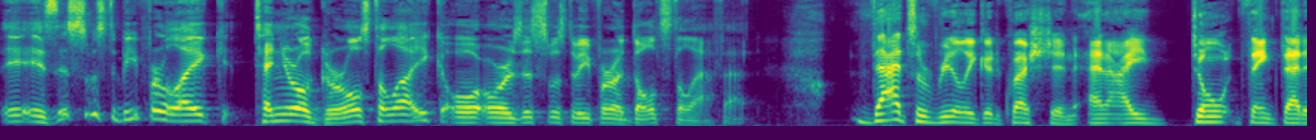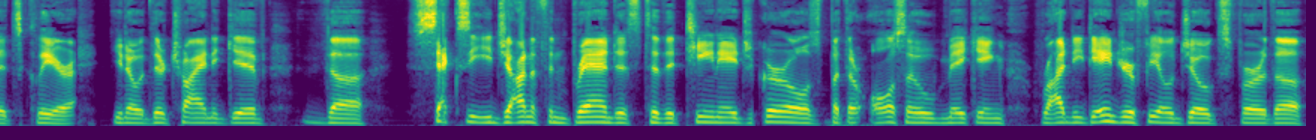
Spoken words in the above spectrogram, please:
is this supposed to be for like 10 year old girls to like, or, or is this supposed to be for adults to laugh at? That's a really good question. And I don't think that it's clear. You know, they're trying to give the sexy Jonathan Brandis to the teenage girls, but they're also making Rodney Dangerfield jokes for the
